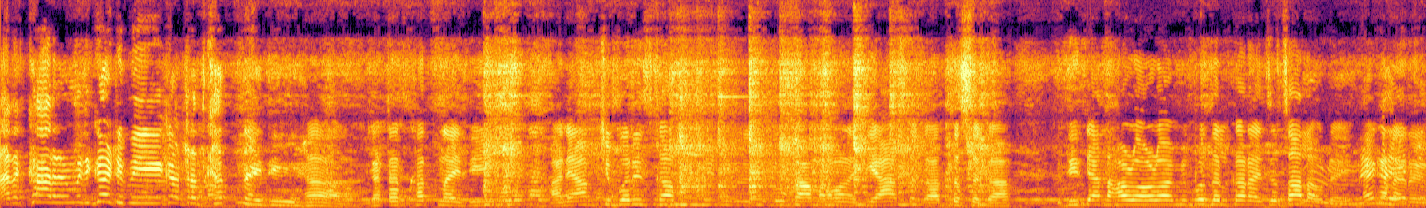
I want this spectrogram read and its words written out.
आता कारण म्हणजे गट बी गटात खात नाही ती. हा गटात खात नाही ती. आणि आमची बरीच कामं लोक आम्हाला म्हणायची असं का तसं का? ती ते आता हळूहळू आम्ही बदल करायचं चालवलंय. आहे का नाही रवी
